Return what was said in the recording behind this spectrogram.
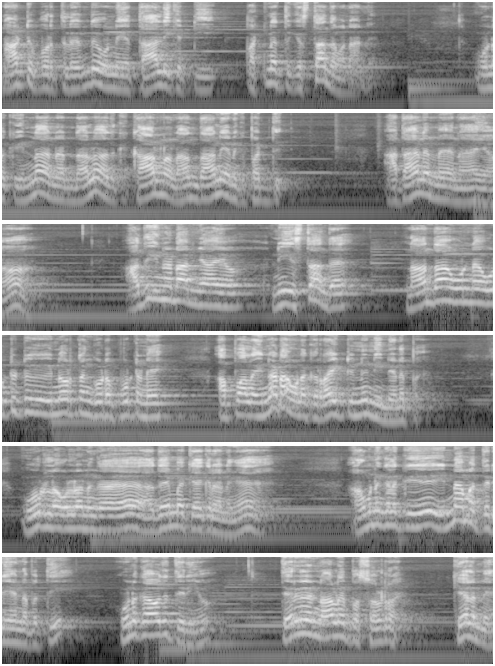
நாட்டுப்புறத்துலேருந்து உன்னைய தாலி கட்டி பட்டணத்துக்கு ஸ்தாந்தவன் நான். உனக்கு என்ன நடந்தாலும் அதுக்கு காரணம் நான் தானே எனக்கு படுது. அதானம்மே நியாயம்? அது என்னடா நியாயம்? நீ இஸ்தாந்த நான் தான் உன்னை விட்டுட்டு இன்னொருத்தங்க கூட பூட்டினே. அப்பால என்னடா உனக்கு ரைட்டுன்னு நீ நினப்ப? ஊரில் உள்ளனுங்க அதே மாதிரி கேட்குறானுங்க அவனுங்களுக்கு என்னாம்மா தெரியும் என்னை பற்றி உனக்காவது தெரியும். தெரியலனாலும் இப்போ சொல்கிறேன் கேளுமே.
